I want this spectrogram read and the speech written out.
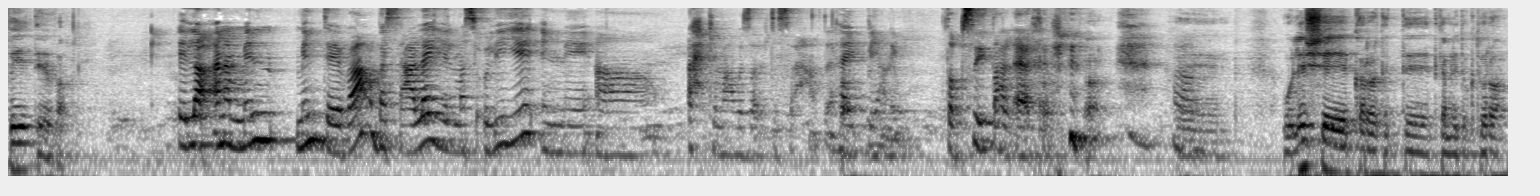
في تيفا لا أنا من من تيفا بس علي المسؤولية إني آه، أحكي مع وزارة الصحة هاي يعني تبسيط على الآخر آه. آه. آه. وليش قررت تكملي دكتوراه؟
